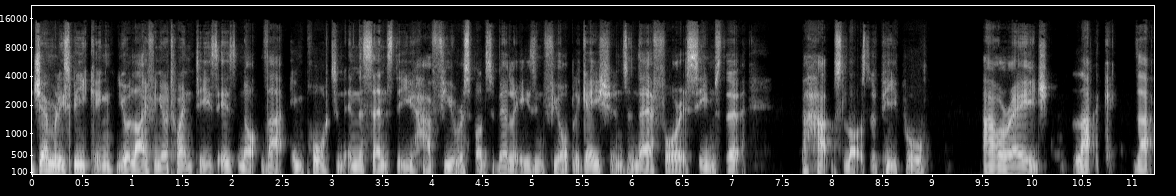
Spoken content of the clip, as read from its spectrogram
generally speaking, your life in your 20s is not that important in the sense that you have few responsibilities and few obligations. And therefore, it seems that perhaps lots of people our age lack that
